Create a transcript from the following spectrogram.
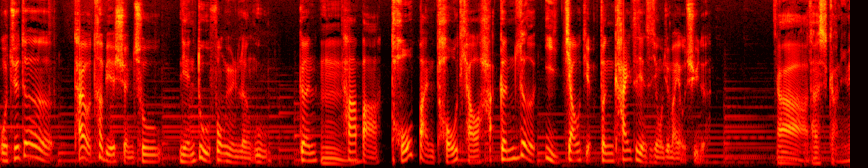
我觉得他有特别选出年度风云人物，跟他把头版头条跟热议焦点分开这件事情，我觉得蛮有趣的。啊，他是讲你呢？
